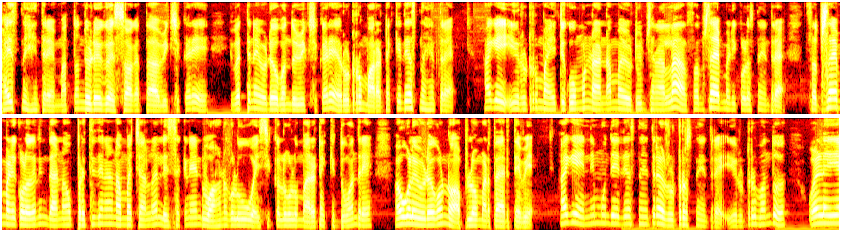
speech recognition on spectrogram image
ಹಾಯ್ ಸ್ನೇಹಿತರೆ, ಮತ್ತೊಂದು ವಿಡಿಯೋಗೆ ಸ್ವಾಗತ ವೀಕ್ಷಕರೇ. ಇವತ್ತಿನ ವಿಡಿಯೋ ಬಂದು ವೀಕ್ಷಕರೇ ರುಟ್ರು ಮಾರಾಟಕ್ಕಿದೆ ಸ್ನೇಹಿತರೆ? ಹಾಗೆ ಈ ರುಟ್ರು ಮಾಹಿತಿಗೂ ಮುನ್ನ ನಮ್ಮ ಯೂಟ್ಯೂಬ್ ಚಾನಲ್ನ ಸಬ್ಸ್ಕ್ರೈಬ್ ಮಾಡಿಕೊಳ್ಳೋ ಸ್ನೇಹಿತರೆ. ಸಬ್ಸ್ಕ್ರೈಬ್ ಮಾಡಿಕೊಳ್ಳೋದ್ರಿಂದ ನಾವು ಪ್ರತಿದಿನ ನಮ್ಮ ಚಾನಲಲ್ಲಿ ಸೆಕೆಂಡ್ ಹ್ಯಾಂಡ್ ವಾಹನಗಳು ವೈಸಿಕಲ್ಗಳು ಮಾರಾಟಕ್ಕಿದ್ದು ಅಂದರೆ ಅವುಗಳ ವಿಡಿಯೋಗಳನ್ನು ಅಪ್ಲೋಡ್ ಮಾಡ್ತಾ ಇರ್ತೇವೆ. ಹಾಗೆ ನಿಮ್ಮ ಮುಂದೆ ಇದೆ ಸ್ನೇಹಿತರೆ? ರುಟ್ರು ಸ್ನೇಹಿತರೆ, ಈ ರುಟ್ರು ಬಂದು ಒಳ್ಳೆಯ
